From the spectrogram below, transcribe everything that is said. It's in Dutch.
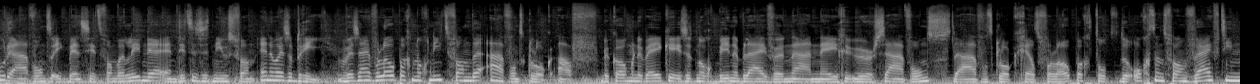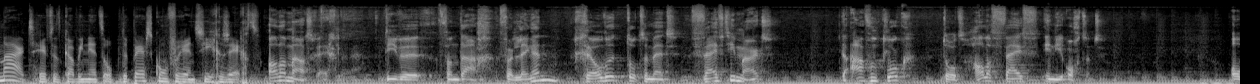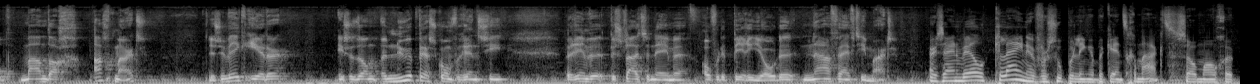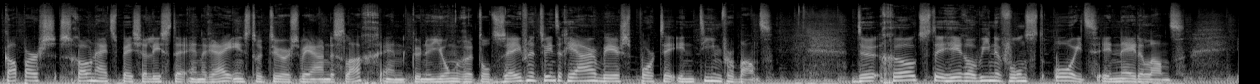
Goedenavond, ik ben Sid van der Linde en dit is het nieuws van NOS op 3. We zijn voorlopig nog niet van de avondklok af. De komende weken is het nog binnenblijven na 9 uur s'avonds. De avondklok geldt voorlopig tot de ochtend van 15 maart, heeft het kabinet op de persconferentie gezegd. Alle maatregelen die we vandaag verlengen gelden tot en met 15 maart. De avondklok tot half vijf in die ochtend. Op maandag 8 maart, dus een week eerder, is er dan een nieuwe persconferentie... waarin we besluiten nemen over de periode na 15 maart. Er zijn wel kleine versoepelingen bekendgemaakt. Zo mogen kappers, schoonheidsspecialisten en rijinstructeurs weer aan de slag... en kunnen jongeren tot 27 jaar weer sporten in teamverband. De grootste heroïnevondst ooit in Nederland.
